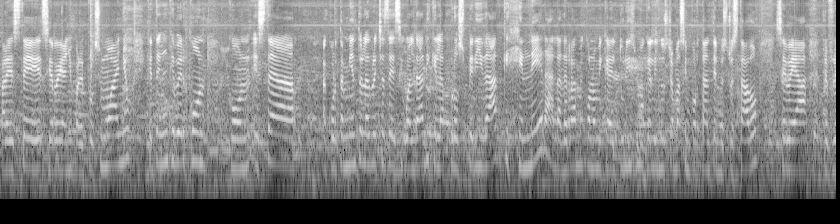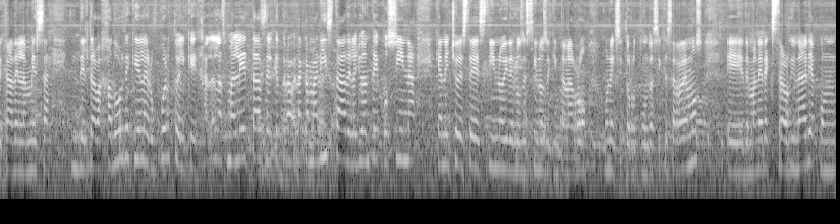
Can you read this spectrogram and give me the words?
para este cierre de año, para el próximo año, que tengan que ver con, con esta acortamiento de las brechas de desigualdad y que la prosperidad que genera la derrama económica del turismo, que es la industria más importante en nuestro estado, se vea reflejada en la mesa del trabajador de aquí del aeropuerto, del que jala las maletas, del que trabaja la camarista, del ayudante de cocina, que han hecho de este destino y de los destinos de Quintana Roo un éxito rotundo. Así que cerraremos eh, de manera extraordinaria con,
